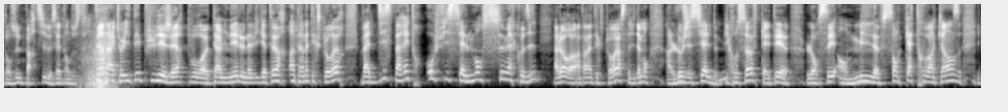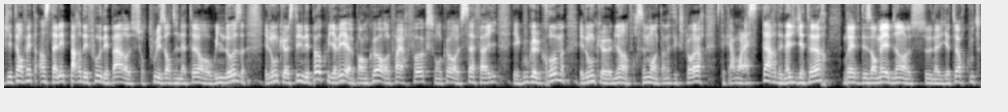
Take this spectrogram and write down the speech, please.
dans une partie de cette industrie. Dernière actualité plus légère pour terminer, le navigateur Internet Explorer va disparaître officiellement ce mercredi. Alors Internet Explorer, c'est évidemment un logiciel de Microsoft qui a été lancé en 1995 et qui était en fait installé par défaut au départ sur tous les ordinateurs Windows. Et donc c'était une époque où il n'y avait pas encore Firefox ou encore Safari et Google Chrome. Et donc eh bien forcément Internet Explorer c'était carrément la star des navigateurs. Bref, désormais eh bien ce navigateur coûte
